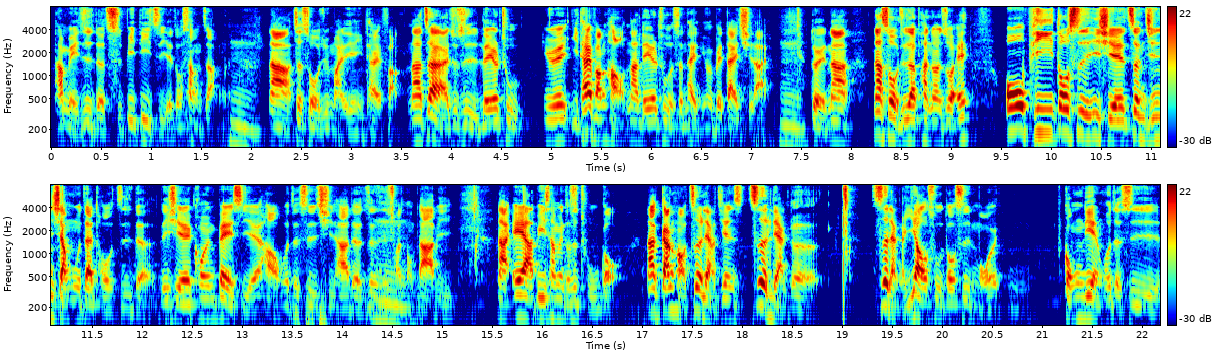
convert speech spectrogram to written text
它每日的持币地址也都上涨了。嗯，那这时候我就买了一点以太坊。那再来就是 Layer Two，因为以太坊好，那 Layer Two 的生态一定会被带起来。嗯，对。那那时候我就在判断说，哎、欸、，OP 都是一些正经项目在投资的，一些 Coinbase 也好，或者是其他的，这是传统大 V。嗯、那 ARB 上面都是土狗。那刚好这两件，这两个，这两个要素都是某公链或者是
